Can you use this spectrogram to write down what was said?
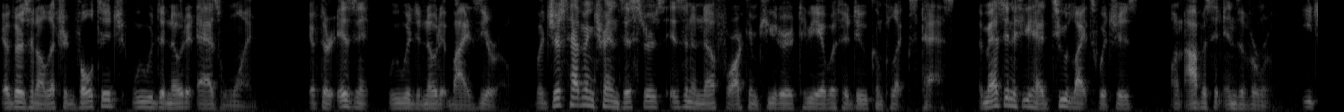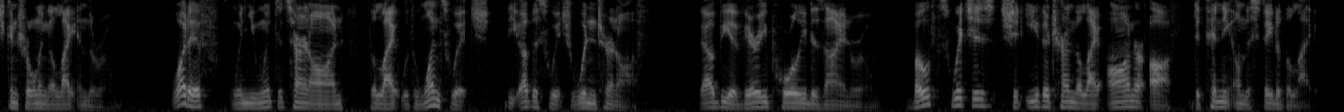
If there's an electric voltage, we would denote it as 1. If there isn't, we would denote it by 0. But just having transistors isn't enough for our computer to be able to do complex tasks. Imagine if you had two light switches on opposite ends of a room, each controlling a light in the room. What if, when you went to turn on the light with one switch, the other switch wouldn't turn off? That would be a very poorly designed room. Both switches should either turn the light on or off, depending on the state of the light.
